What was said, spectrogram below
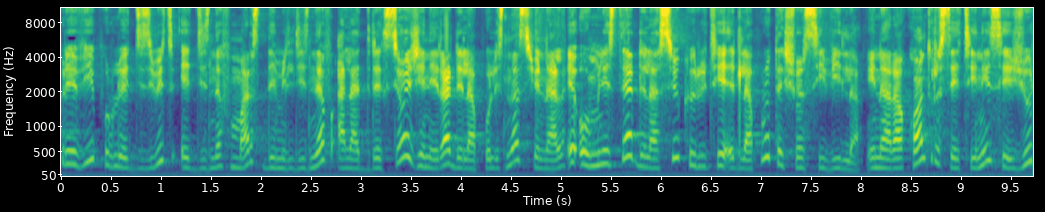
prévu pour le 18 et 19 mars 2019 à la Direction générale de la police nationale et au ministère de la Sécurité et de la Protection civile. Une rencontre s'est tenue ce jour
